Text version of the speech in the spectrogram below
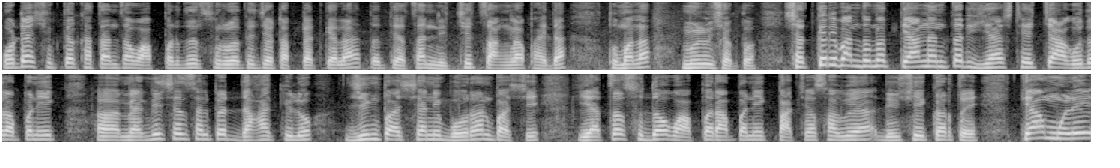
पोटॅशयुक्त खतांचा वापर जर सुरुवातीच्या टप्प्यात केला तर त्याचा निश्चित चांगला फायदा तुम्हाला मिळू शकतो. शेतकरी बांधवांना त्यानंतर ह्या स्टेजच्या अगोदर आपण एक मॅग्नेशियम सल्फेट दहा किलो झिंक पाचशे आणि बोरान पाचशे याचासुद्धा वापर आपण एक पाचव्या सहाव्या दिवशी करतोय. त्यामुळे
